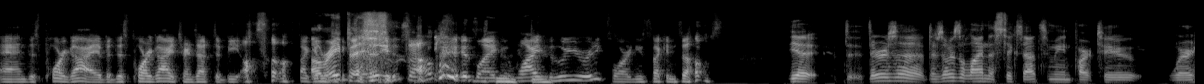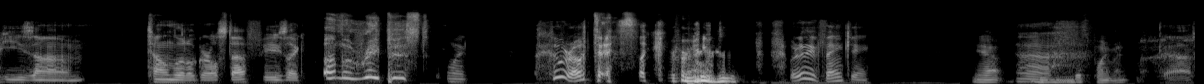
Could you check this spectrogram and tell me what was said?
and this poor guy but this poor guy turns out to be also a fucking A rapist. so it's like why who are you rooting for in these fucking films yeah. th- There's a there's always a line that sticks out to me in part two where he's um telling the little girl stuff. He's like, "I'm a rapist." I'm like, who wrote this? Like, what are they thinking? yeah Oh, disappointment God.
